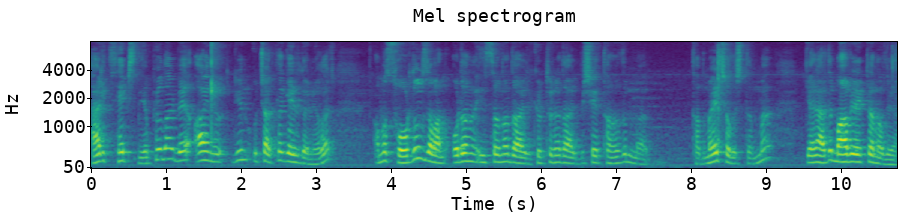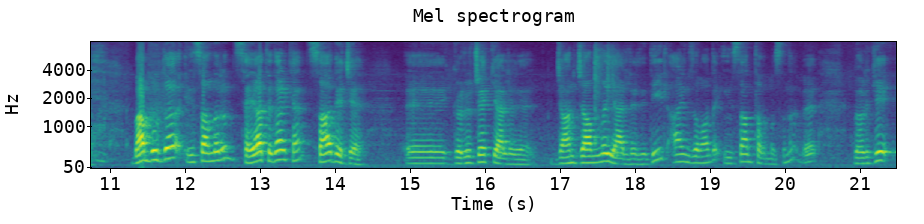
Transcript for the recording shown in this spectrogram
Her hepsini yapıyorlar ve aynı gün uçakla geri dönüyorlar. Ama sorduğun zaman oranın insanına dair, kültürüne dair bir şey tanıdın mı, tanımaya çalıştın mı genelde mavi ekran oluyor. Ben burada insanların seyahat ederken sadece e, görülecek yerleri, can canlı yerleri değil, aynı zamanda insan tanımasını ve bölge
